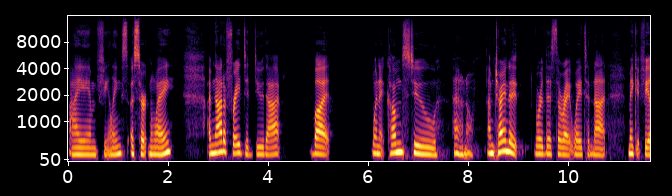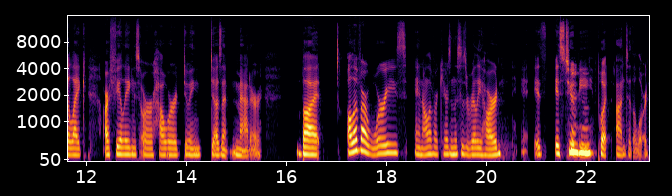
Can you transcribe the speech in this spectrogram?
I am feeling a certain way. I'm not afraid to do that, but when it comes to I don't know. I'm trying to word this the right way to not make it feel like our feelings or how we're doing doesn't matter. But all of our worries and all of our cares and this is really hard is is to be mm-hmm. put onto the Lord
